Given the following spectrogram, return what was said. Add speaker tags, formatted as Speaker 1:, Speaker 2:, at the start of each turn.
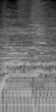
Speaker 1: No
